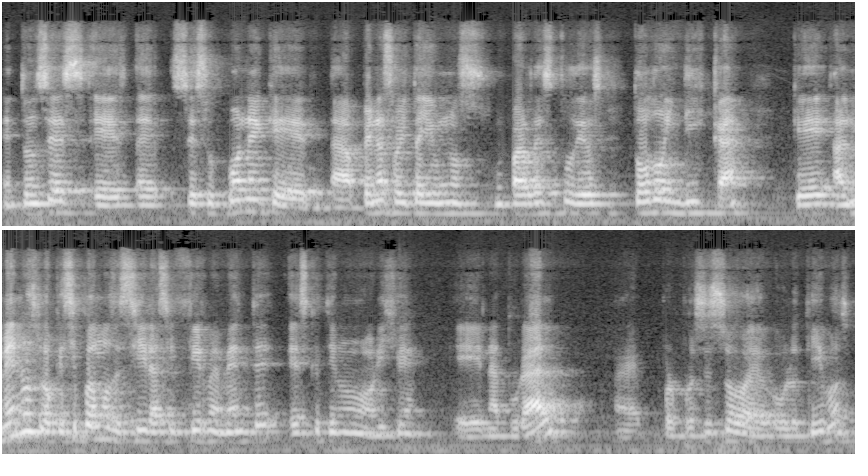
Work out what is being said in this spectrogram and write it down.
Entonces, eh, eh, se supone que apenas ahorita hay unos, un par de estudios, todo indica que al menos lo que sí podemos decir así firmemente es que tiene un origen eh, natural por procesos evolutivos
